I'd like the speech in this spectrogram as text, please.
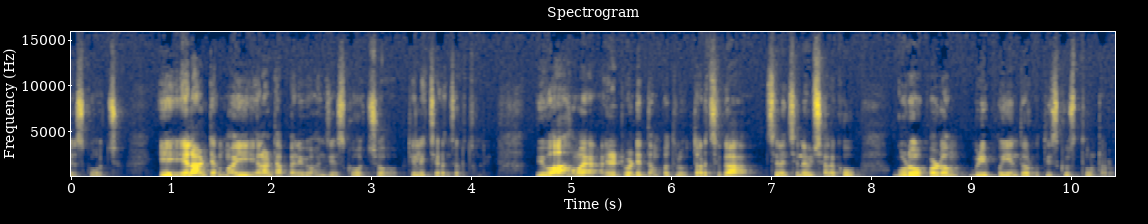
చేసుకోవచ్చు? ఏ ఎలాంటి అమ్మాయి ఎలాంటి అబ్బాయిని వివాహం చేసుకోవచ్చో తెలియచేయడం జరుగుతుంది. వివాహం అయినటువంటి దంపతులు తరచుగా చిన్న చిన్న విషయాలకు గొడవపడడం విడిపోయేంత వరకు తీసుకొస్తూ ఉంటారు.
